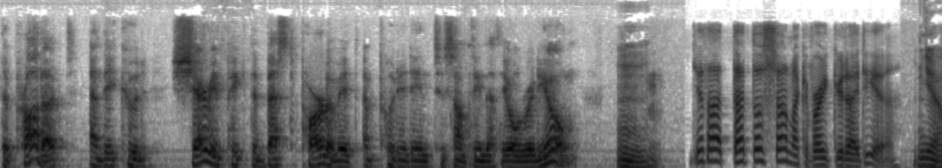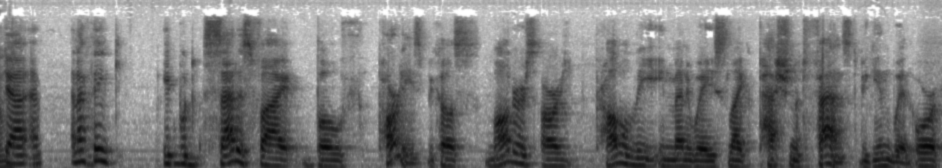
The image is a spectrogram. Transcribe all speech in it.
the product and they could cherry pick the best part of it and put it into something that they already own. Mm. Hmm. Yeah, that that does sound like a very good idea. Yeah. yeah, and, I think it would satisfy both parties because modders are probably in many ways like passionate fans to begin with, or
